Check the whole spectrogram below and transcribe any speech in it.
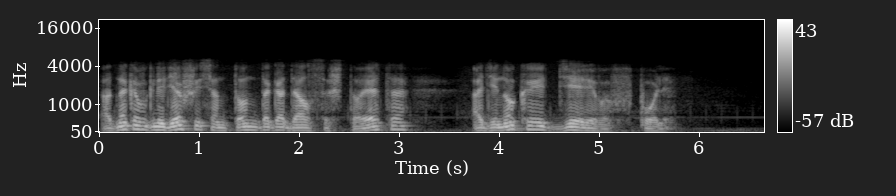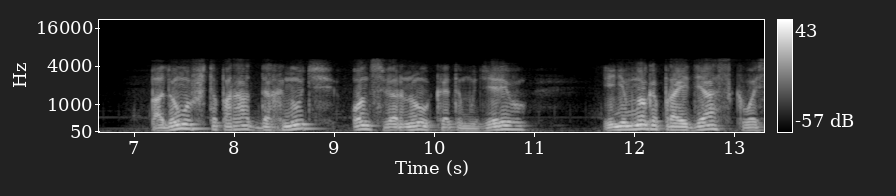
Однако, вглядевшись, Антон догадался, что это одинокое дерево в поле. Подумав, что пора отдохнуть, он свернул к этому дереву и, немного пройдя сквозь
